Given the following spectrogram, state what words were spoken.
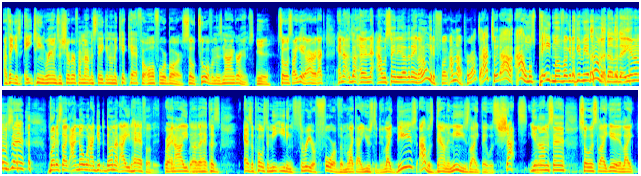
I think it's 18 grams of sugar, if I'm not mistaken, on a Kit Kat for all four bars. So two of them is nine grams. Yeah. So it's like, yeah, all right. I, and, I, and I was saying it the other day, like, I don't get it fuck. I'm not per. I, I told I, I almost paid motherfucker to give me a donut the other day. You know what I'm saying? But it's like I know when I get the donut, I eat half of it, Right, And I'll eat the other half because as opposed to me eating three or four of them like I used to do. Like these, I was down in these like they was shots. You know what I'm saying? So it's like, yeah, like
